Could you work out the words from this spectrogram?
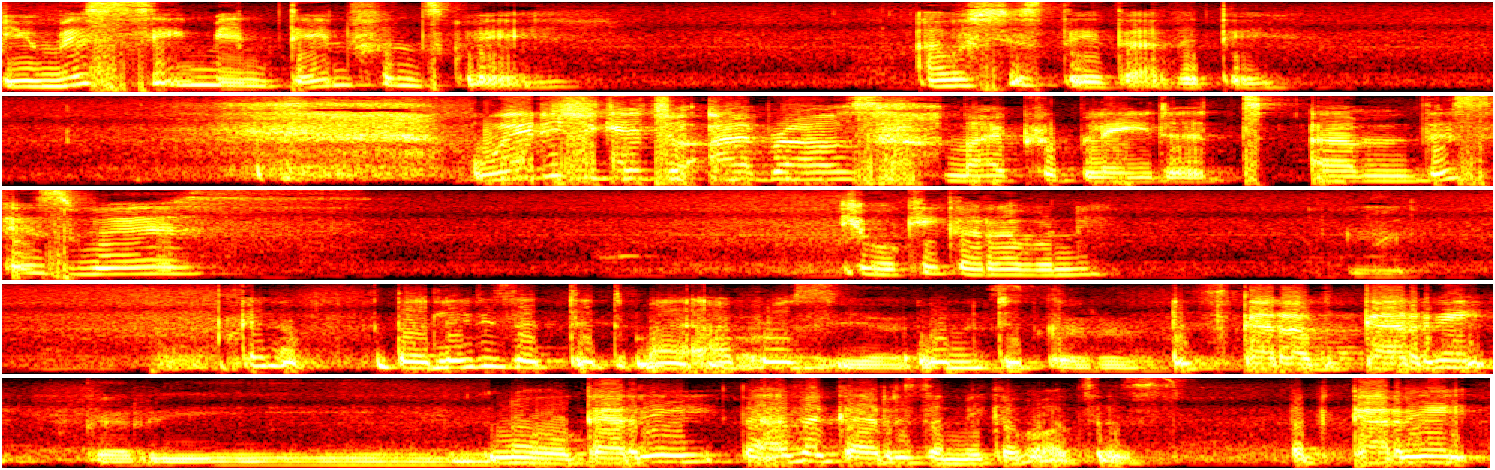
You miss seeing me in Denford Square. I was just there the other day. Where did you get your eyebrows microbladed? Um, this is with Iwoki Karaboni. Kind of the ladies that did my eyebrows. yeah, when it's did- Karab. It's Karab Kari. Curry. No, Kari. The other Gary is a makeup artist. But Kari,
